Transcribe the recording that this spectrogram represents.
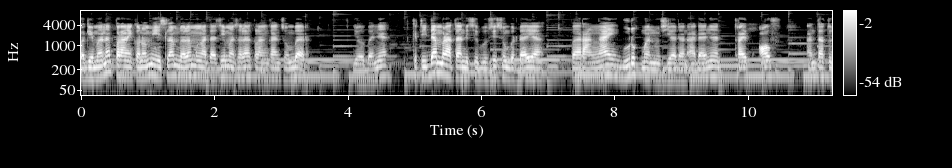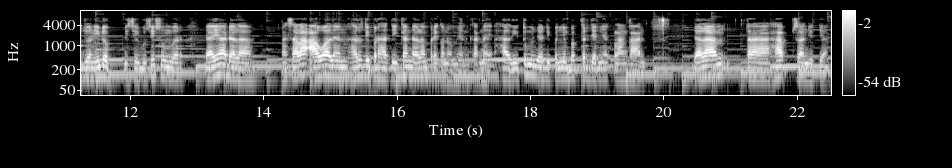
bagaimana peran ekonomi Islam dalam mengatasi masalah kelangkaan sumber? Jawabannya, ketidakmerataan distribusi sumber daya, perangai buruk manusia dan adanya trade-off antar tujuan hidup. Distribusi sumber daya adalah masalah awal yang harus diperhatikan dalam perekonomian karena hal itu menjadi penyebab terjadinya kelangkaan. Dalam tahap selanjutnya.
